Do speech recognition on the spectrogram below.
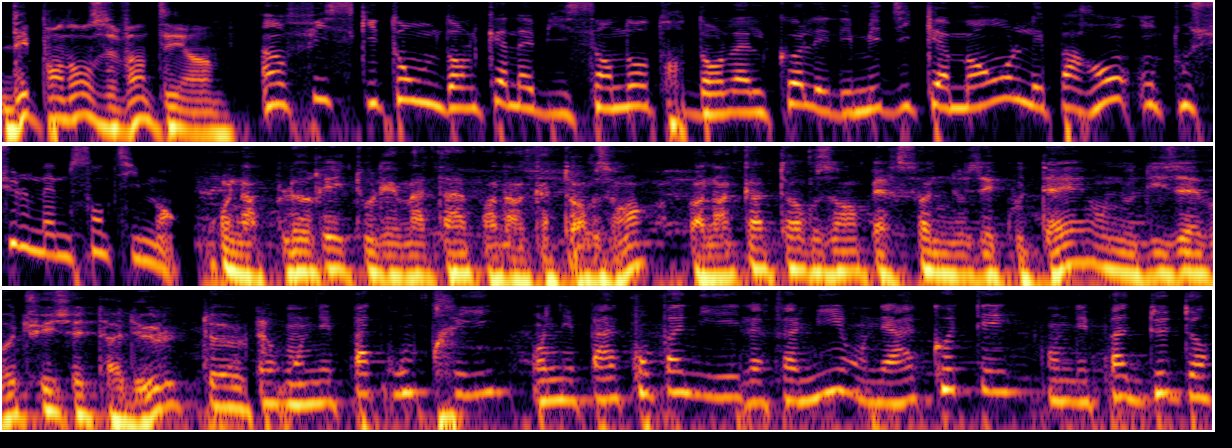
Dépendance 21. Un fils qui tombe dans le cannabis, un autre dans l'alcool et les médicaments. Les parents ont tous eu le même sentiment. On a pleuré tous les matins pendant 14 ans. Pendant 14 ans, personne nous écoutait. On nous disait, votre fils est adulte? Euh, On n'est pas compris, on n'est pas accompagné. La famille, on est à côté, on n'est pas dedans.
